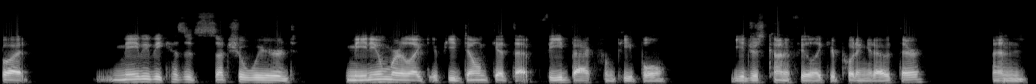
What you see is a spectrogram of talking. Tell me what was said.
but maybe because it's such a weird medium where like if you don't get that feedback from people, you just kind of feel like you're putting it out there and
